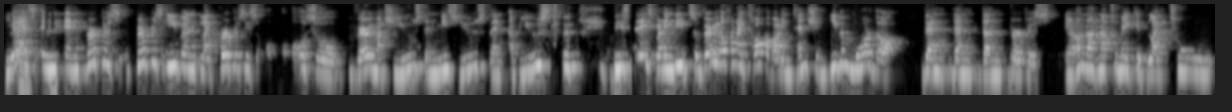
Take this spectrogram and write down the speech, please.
Yes, um, and, and purpose purpose even like purpose is also very much used and misused and abused these days. But indeed, so very often I talk about intention even more though than than than purpose. You know, not not to make it like too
